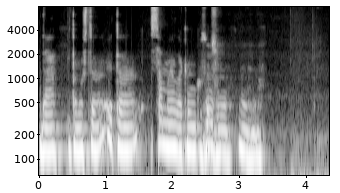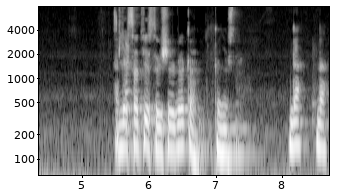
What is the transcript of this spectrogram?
Да, потому что это самый лакомый кусочек. Мгм. А Для так- соответствующего игрока, конечно. Да, да.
